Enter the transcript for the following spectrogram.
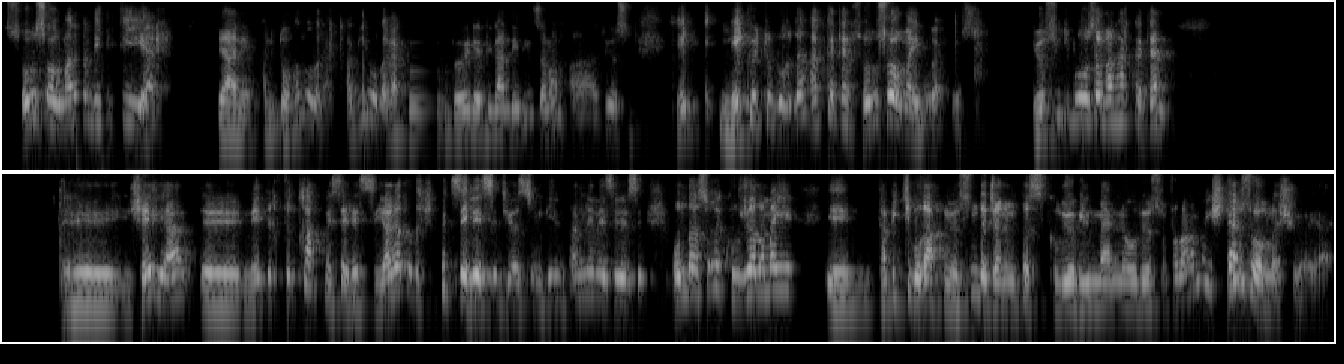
soru sormanın bittiği yer. Yani hani doğal olarak, tabii olarak böyle filan dediğin zaman aa diyorsun. E, e, ne kötü burada? Hakikaten soru sormayı bırakıyorsun. Diyorsun ki bu o zaman hakikaten e, şey ya e, nedir fıtrat meselesi, yaratılış meselesi diyorsun bilmem ne meselesi. Ondan sonra kurcalamayı e, tabii ki bırakmıyorsun da canın da sıkılıyor bilmem ne oluyorsun falan ama işler zorlaşıyor yani.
